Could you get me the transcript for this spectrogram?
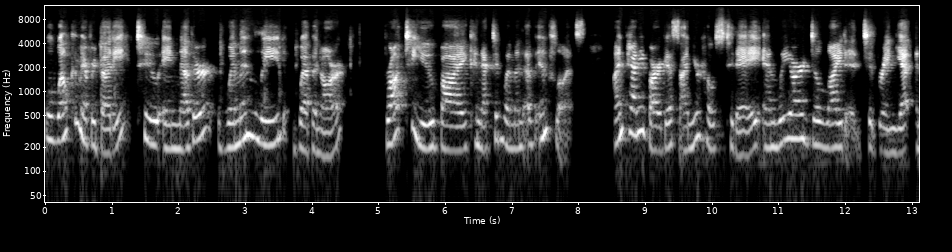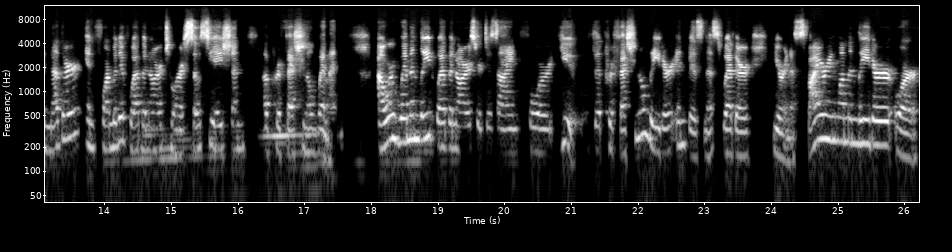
Well, welcome everybody to another Women Lead webinar brought to you by Connected Women of Influence. I'm Patty Vargas, I'm your host today, and we are delighted to bring yet another informative webinar to our Association of Professional Women. Our Women Lead webinars are designed for you, the professional leader in business, whether you're an aspiring woman leader or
